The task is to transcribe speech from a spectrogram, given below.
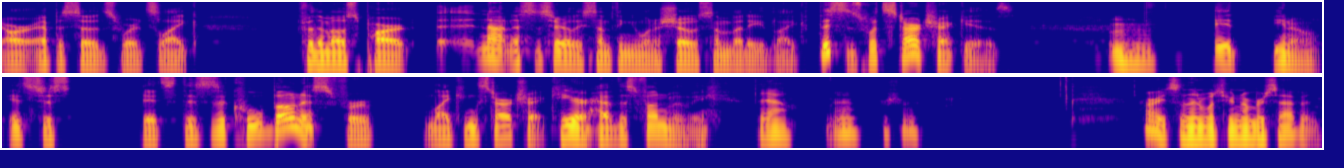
are episodes where it's like for the most part uh, not necessarily something you want to show somebody like this is what Star Trek is. hmm it you know it's just it's this is a cool bonus for liking star trek here have this fun movie Yeah, yeah, for sure. All right, so then what's your number seven?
